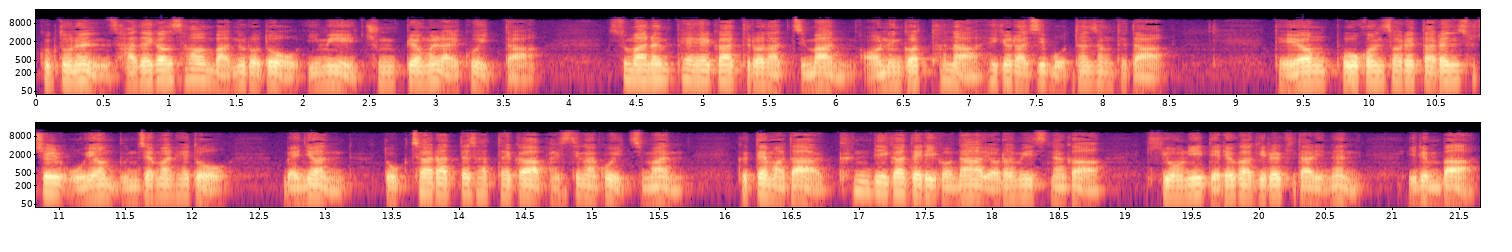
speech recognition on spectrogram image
국토는 4대강 사업만으로도 이미 중병을 앓고 있다. 수많은 폐해가 드러났지만 어느 것 하나 해결하지 못한 상태다. 대형 보건설에 따른 수질 오염 문제만 해도 매년 녹차 라떼 사태가 발생하고 있지만 그때마다 큰 비가 내리거나 여름이 지나가 기온이 내려가기를 기다리는 이른바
